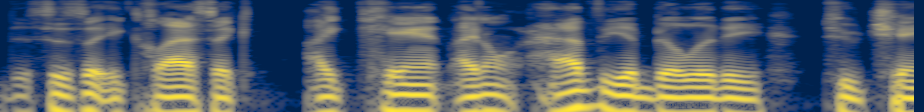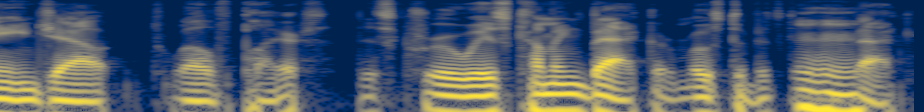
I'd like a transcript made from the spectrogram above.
this is a classic. I can't, I don't have the ability to change out 12 players. This crew is coming back, or most of it's coming mm-hmm. back.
